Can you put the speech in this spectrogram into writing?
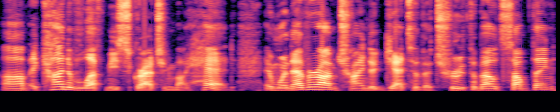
um, it kind of left me scratching my head. And whenever I'm trying to get to the truth about something,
